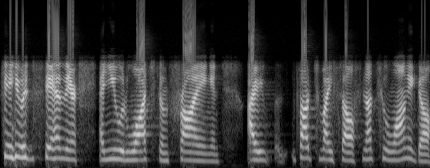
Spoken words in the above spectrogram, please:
you would stand there and you would watch them frying and I thought to myself not too long ago,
